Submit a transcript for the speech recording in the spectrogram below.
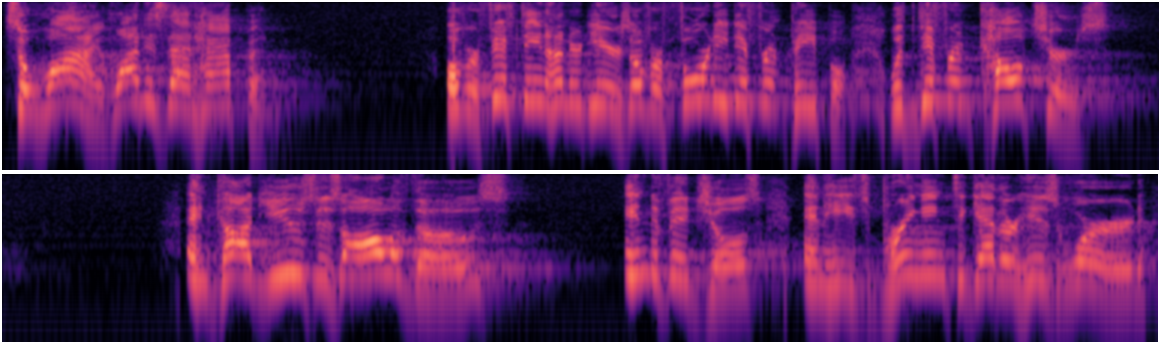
So why? Why does that happen? Over 1,500 years, over 40 different people with different cultures. And God uses all of those individuals and He's bringing together His Word,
